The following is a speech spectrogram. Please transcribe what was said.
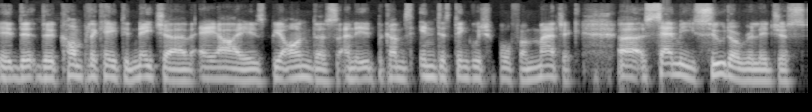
It, the, the complicated nature of AI is beyond us and it becomes indistinguishable from magic, uh, semi pseudo religious.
